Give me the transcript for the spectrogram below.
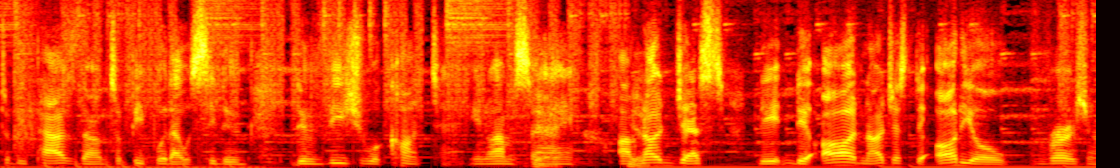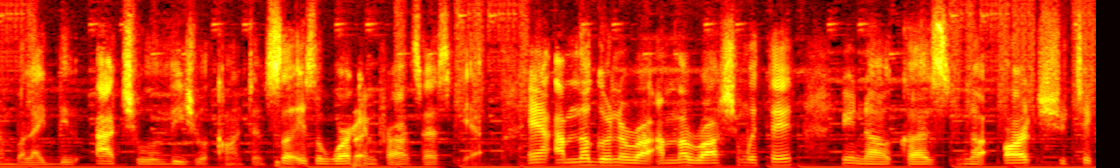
to be passed down to people that will see the the visual content you know what I'm saying yeah. um yeah. not just the the art not just the audio version but like the actual visual content. So it's a working right. process yeah. And i'm not gonna i'm not rushing with it you know because you know art should take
